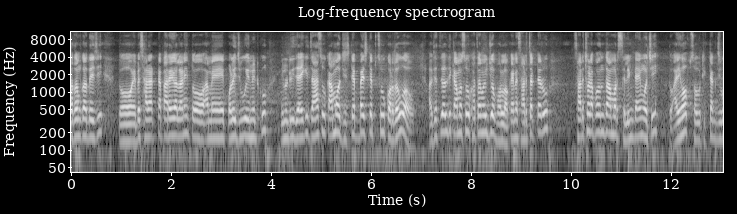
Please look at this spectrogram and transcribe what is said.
खत्म कर देती તો ଏବେ ସାଢ଼େ ଆଠଟା ପାର ହେଇଗଲାଣି ତ ଆମେ ପଳେଇଯିବୁ ୟୁନିଟ୍କୁ ୟୁନିଟ୍କି ଯାଇକି ଯାହା ସବୁ କାମ ଅଛି ଷ୍ଟେପ୍ ବାଇ ଷ୍ଟେପ୍ ସବୁ କରିଦେବୁ ଆଉ ଆଉ ଯେତେ ଜଲ୍ଦି କାମ ସବୁ ଖତମ ହେଇଯିବ ଭଲ କାହିଁକିନା ସାଢ଼େ ଚାରିଟାରୁ ସାଢ଼େ ଛଅଟା ପର୍ଯ୍ୟନ୍ତ ଆମର ସେଲିଂ ଟାଇମ୍ ଅଛି ତ ଆଇ ହୋପ୍ ସବୁ ଠିକ୍ଠାକ୍ ଯିବ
